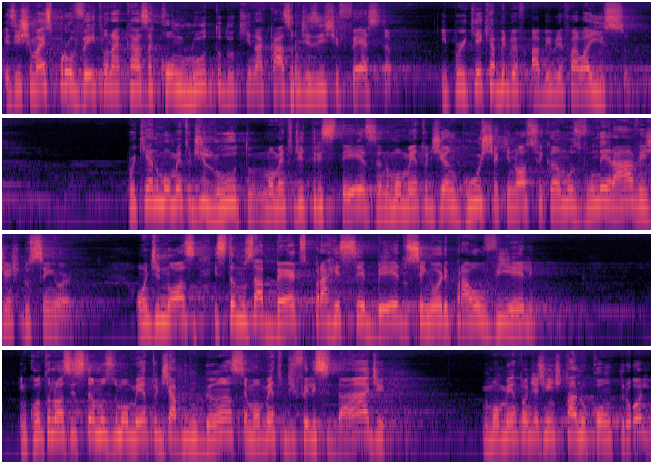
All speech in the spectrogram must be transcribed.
existe mais proveito na casa com luto do que na casa onde existe festa. E por que, que a, Bíblia, a Bíblia fala isso? Porque é no momento de luto, no momento de tristeza, no momento de angústia que nós ficamos vulneráveis diante do Senhor, onde nós estamos abertos para receber do Senhor e para ouvir Ele. Enquanto nós estamos no momento de abundância, momento de felicidade, no momento onde a gente está no controle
